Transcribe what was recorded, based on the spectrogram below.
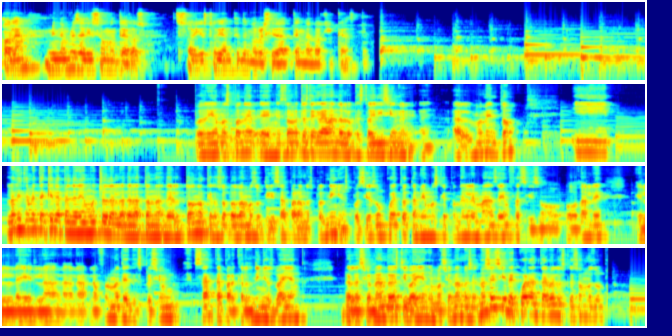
Hola, mi nombre es Edison Monteros. Soy estudiante de la Universidad Tecnológica. Podríamos poner, en este momento estoy grabando lo que estoy diciendo al momento y lógicamente aquí dependería mucho de la, de la del tono que nosotros vamos a utilizar para nuestros niños. Pues si es un cuento tendríamos que ponerle más énfasis o, darle la, la, la, forma de expresión exacta para que los niños vayan relacionando esto y vayan emocionándose. No sé si recuerdan tal vez los que somos un poco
